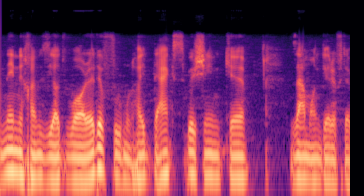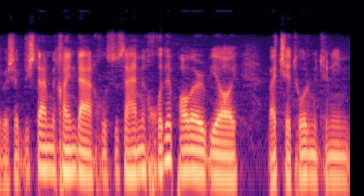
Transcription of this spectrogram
نمی‌خوایم زیاد وارد فرمول های DAX بشیم که زمان گرفته بشه. بیشتر می‌خوایم در خصوص همین خود پاور بی آی و چطور می‌تونیم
